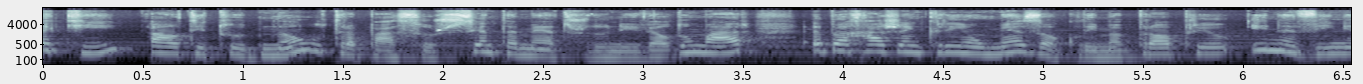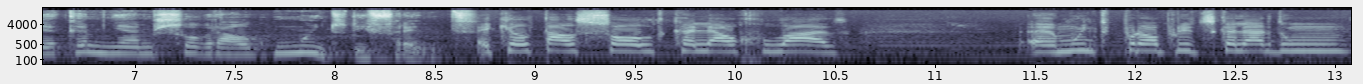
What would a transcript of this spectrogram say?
Aqui, a altitude não ultrapassa os 60 metros do nível do mar, a barragem cria um mesoclima próprio e na vinha caminhamos sobre algo muito diferente. Aquele tal sol de calhau rolado, eh, muito próprio de se calhar de um,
